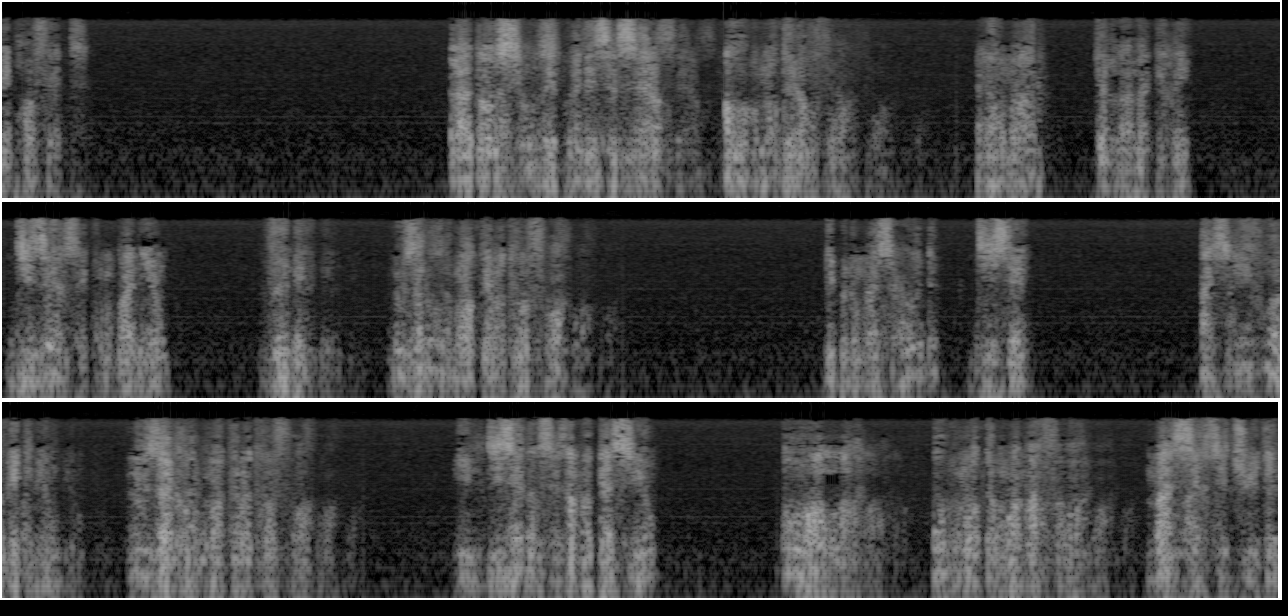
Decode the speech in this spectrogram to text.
Des prophètes. L'attention des prédécesseurs a augmenté leur foi. Et Omar, qu'Allah l'agrée, disait à ses compagnons Venez, nous allons augmenter notre foi. Ibn Mas'ud disait Asseyez-vous avec nous, nous allons augmenter notre foi. Il disait dans ses invocations Oh Allah, augmente-moi ma foi, ma certitude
